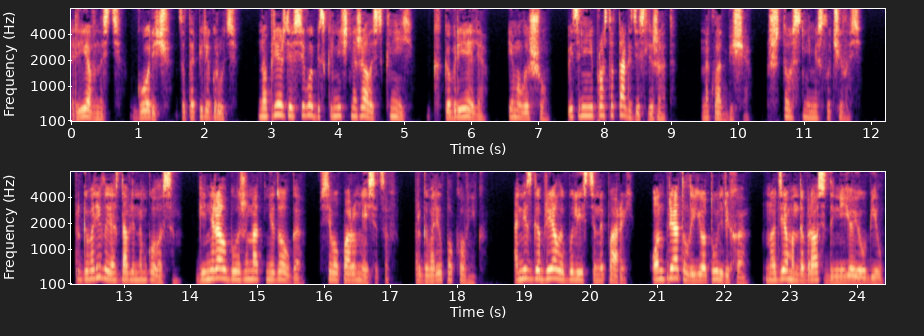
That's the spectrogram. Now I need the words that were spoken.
ревность, горечь затопили грудь. Но прежде всего бесконечная жалость к ней, к Габриэле и малышу. Ведь они не просто так здесь лежат, на кладбище. Что с ними случилось? Проговорила я сдавленным голосом. Генерал был женат недолго, всего пару месяцев, проговорил полковник. Они с Габриэлой были истинной парой. Он прятал ее от Ульриха, но демон добрался до нее и убил.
